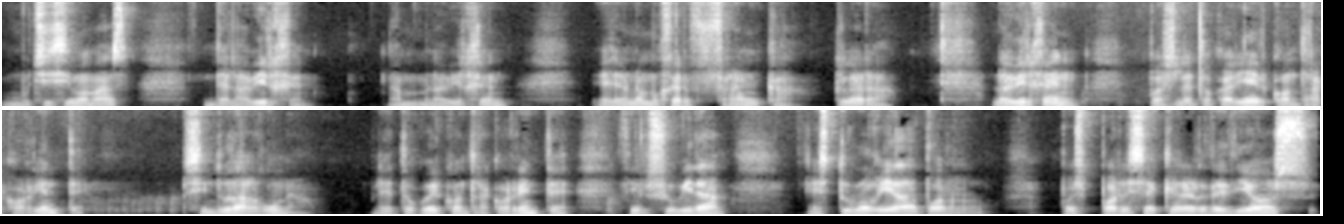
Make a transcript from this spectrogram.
muchísimo más de la Virgen. La Virgen era una mujer franca, clara. La Virgen, pues le tocaría ir contracorriente, sin duda alguna. Le tocó ir contracorriente. Es decir, su vida estuvo guiada por, pues por ese querer de Dios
